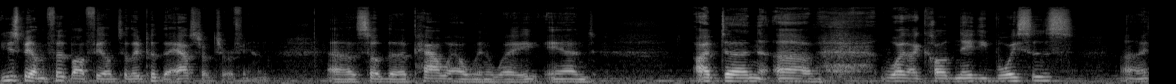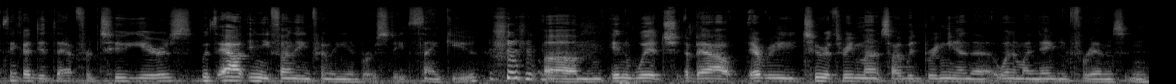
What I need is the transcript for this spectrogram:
used to be on the football field till they put the AstroTurf in. Uh, so the powwow went away. And I've done uh, what I called Native Voices uh, I think I did that for two years without any funding from the university. Thank you. um, in which about every two or three months I would bring in a, one of my native friends and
